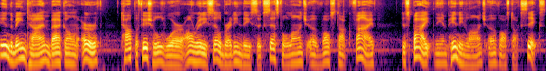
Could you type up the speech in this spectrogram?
In the meantime, back on Earth, top officials were already celebrating the successful launch of Vostok 5 despite the impending launch of Vostok 6.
